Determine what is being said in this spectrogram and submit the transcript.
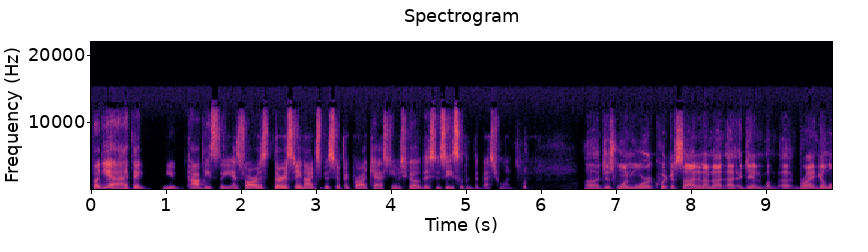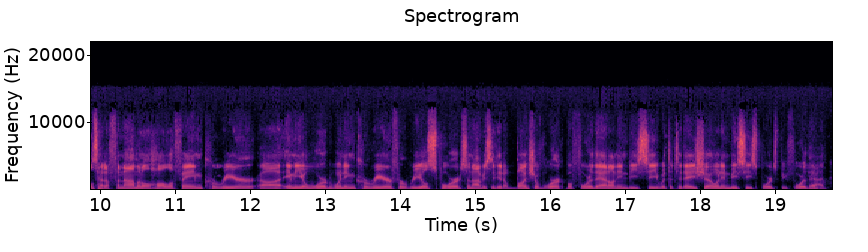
But yeah i think you obviously as far as thursday night specific broadcast teams go this is easily the best one uh, just one more quick aside, and I'm not again. Um, uh, Bryant Gumbel's had a phenomenal Hall of Fame career, uh, Emmy award-winning career for Real Sports, and obviously did a bunch of work before that on NBC with the Today Show and NBC Sports before that. Yeah.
